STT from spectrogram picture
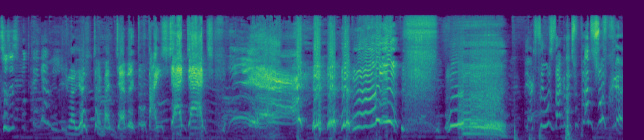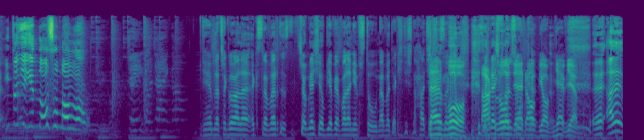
Co ze spotkaniami? Ile jeszcze będziemy tutaj siedzieć? Nie! Ja chcę już zagrać w planszówkę i to nie jednoosobową. Nie wiem dlaczego, ale ekstrawertyzm ciągle się objawia waleniem w stół, nawet jak siedzisz na chacie. Czemu? Tak ludzie robią, nie wiem. E, ale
